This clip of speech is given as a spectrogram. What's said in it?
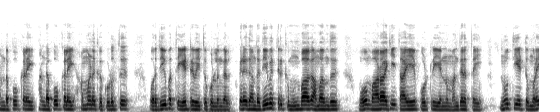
அந்த பூக்களை அந்த பூக்களை அம்மனுக்கு கொடுத்து ஒரு தீபத்தை ஏற்றி வைத்துக் கொள்ளுங்கள். பிறகு அந்த தீபத்திற்கு முன்பாக அமர்ந்து ஓம் வாராகி தாயே போற்றி என்னும் மந்திரத்தை நூற்றி எட்டு முறை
